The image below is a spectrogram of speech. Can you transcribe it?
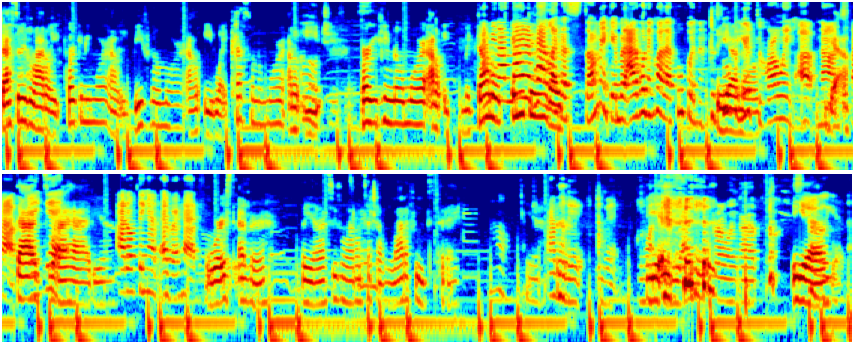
That's the reason why I don't eat pork anymore. I don't eat beef no more. I don't eat White Castle no more. I don't oh, eat Jesus. Burger King no more. I don't eat McDonald's. I mean, I might have had like, like, a stomach but I wouldn't call that food poisoning because yeah, you're throwing up nonstop. Yeah, that's like, yeah, what I had. Yeah. I don't think I've ever had worst ever. But yeah, that's the reason why I don't touch a lot of foods today. Oh, yeah. I wouldn't even want yeah. to. I hate throwing up. yeah. So, yeah, no.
